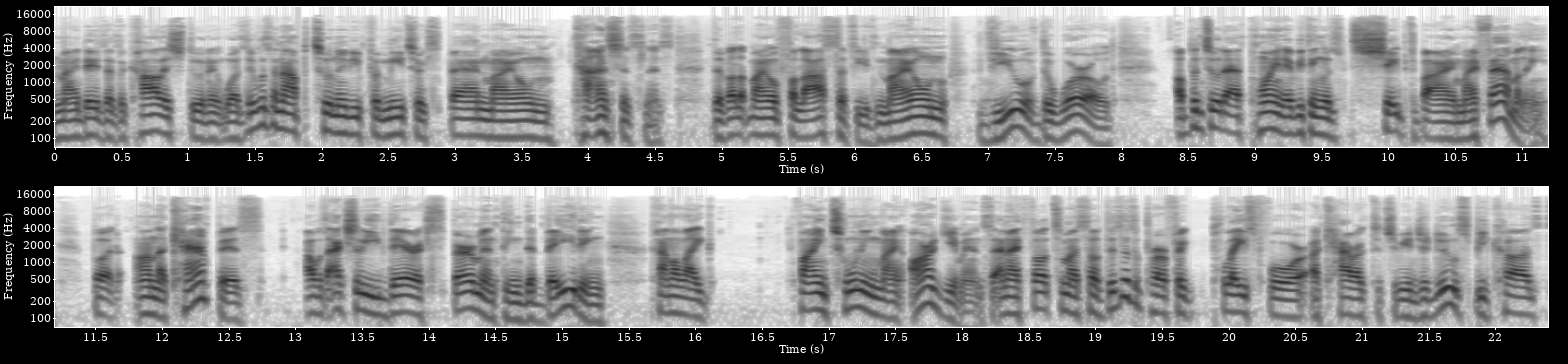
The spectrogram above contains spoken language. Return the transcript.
my days as a college student was it was an opportunity for me to expand my own consciousness, develop my own philosophies, my own view of the world. Up until that point, everything was shaped by my family. But on the campus, I was actually there experimenting, debating, kind of like fine tuning my arguments. And I thought to myself, this is a perfect place for a character to be introduced because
